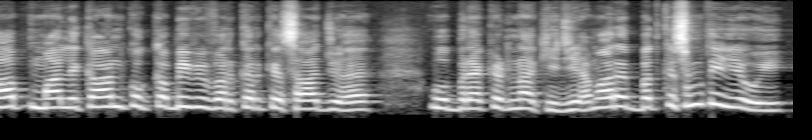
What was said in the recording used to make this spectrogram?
आप मालिकान को कभी भी वर्कर के साथ जो है वो ब्रैकेट ना कीजिए। हमारे बदकिस्मती ये हुई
